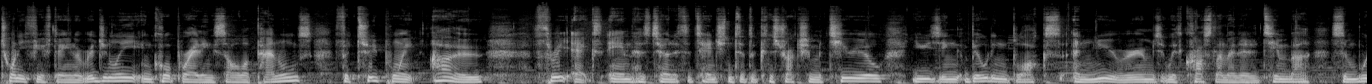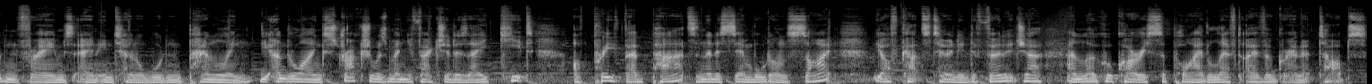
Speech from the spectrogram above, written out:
2015, originally incorporating solar panels. For 2.0, 3XN has turned its attention to the construction material using building blocks and new rooms with cross laminated timber, some wooden frames, and internal wooden paneling. The underlying structure was manufactured as a kit of prefab parts and then assembled on site. The offcuts turned into furniture, and local quarries supplied leftover granite tops.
